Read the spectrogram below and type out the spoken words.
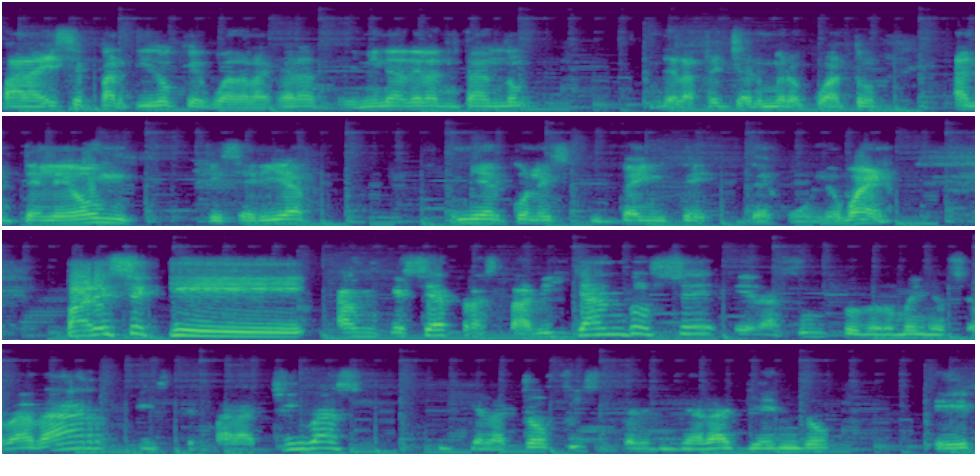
para ese partido que Guadalajara termina adelantando de la fecha número 4 ante León, que sería miércoles 20 de julio. Bueno, Parece que, aunque sea trastabillándose, el asunto de Ormeño se va a dar este, para Chivas y que la Chofis terminará yendo eh,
